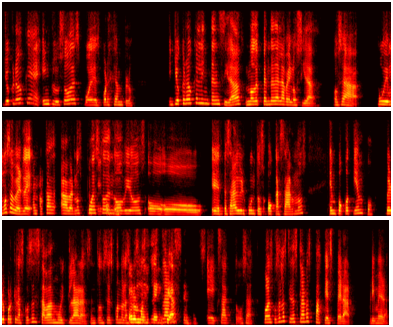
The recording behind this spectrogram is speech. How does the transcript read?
yo creo que incluso después, por ejemplo, yo creo que la intensidad no depende de la velocidad. O sea, pudimos ca- habernos puesto de novios o, o empezar a vivir juntos o casarnos en poco tiempo, pero porque las cosas estaban muy claras. Entonces, cuando las Pero cosas no tienes claras, pues. Exacto, o sea, cuando las cosas las tienes claras, ¿para qué esperar? Primera.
